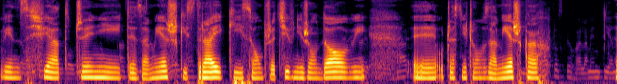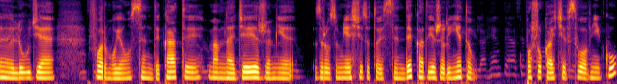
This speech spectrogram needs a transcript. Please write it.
Więc świat czyni te zamieszki, strajki, są przeciwni rządowi, y, uczestniczą w zamieszkach. Y, ludzie formują syndykaty. Mam nadzieję, że mnie zrozumieliście, co to jest syndykat. Jeżeli nie, to poszukajcie w słowniku.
